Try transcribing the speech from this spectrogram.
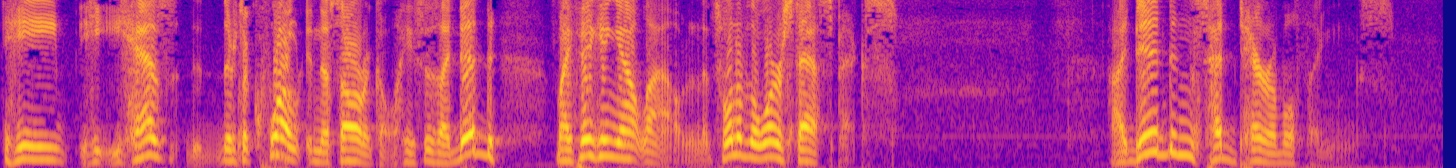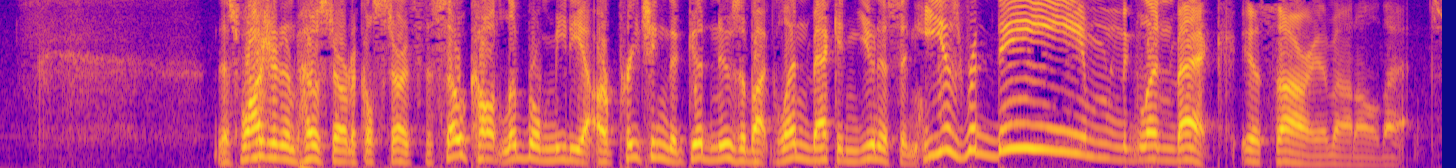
he he has there's a quote in this article. He says, "I did my thinking out loud, and it's one of the worst aspects. I did and said terrible things." This Washington Post article starts The so called liberal media are preaching the good news about Glenn Beck in unison. He is redeemed! Glenn Beck is sorry about all that.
